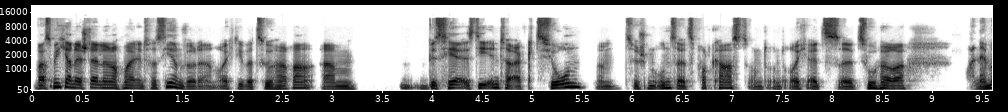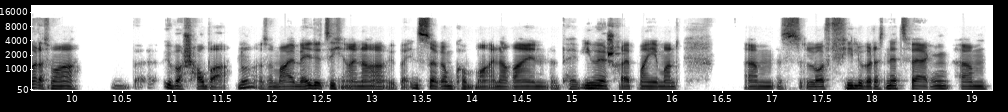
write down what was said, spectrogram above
was mich an der Stelle nochmal interessieren würde an euch, liebe Zuhörer, ähm, bisher ist die Interaktion ähm, zwischen uns als Podcast und, und euch als äh, Zuhörer, oh, nennen wir das mal äh, überschaubar. Ne? Also mal meldet sich einer, über Instagram kommt mal einer rein, per E-Mail schreibt mal jemand. Ähm, es läuft viel über das Netzwerken. Ähm,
